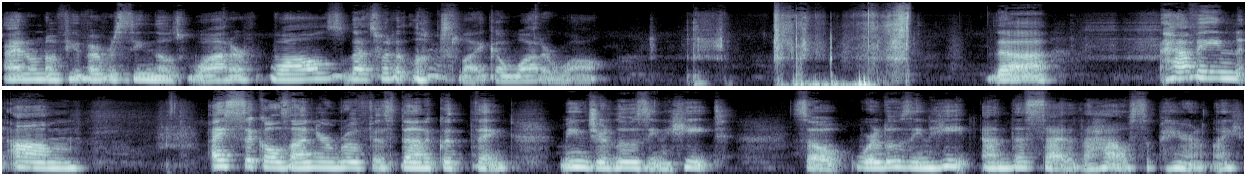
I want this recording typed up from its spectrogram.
I don't know if you've ever seen those water walls. That's what it looked like, a water wall. The having um, icicles on your roof is not a good thing. It means you're losing heat. So we're losing heat on this side of the house, apparently.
